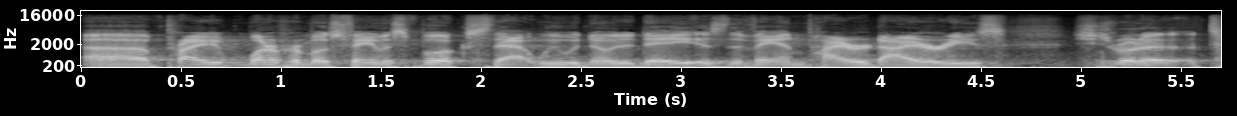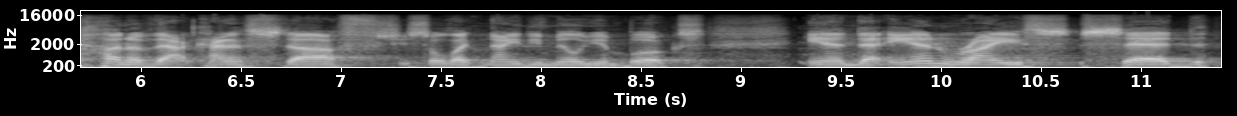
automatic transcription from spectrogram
Uh, probably one of her most famous books that we would know today is The Vampire Diaries. She's wrote a, a ton of that kind of stuff. She sold like 90 million books. And uh, Anne Rice said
